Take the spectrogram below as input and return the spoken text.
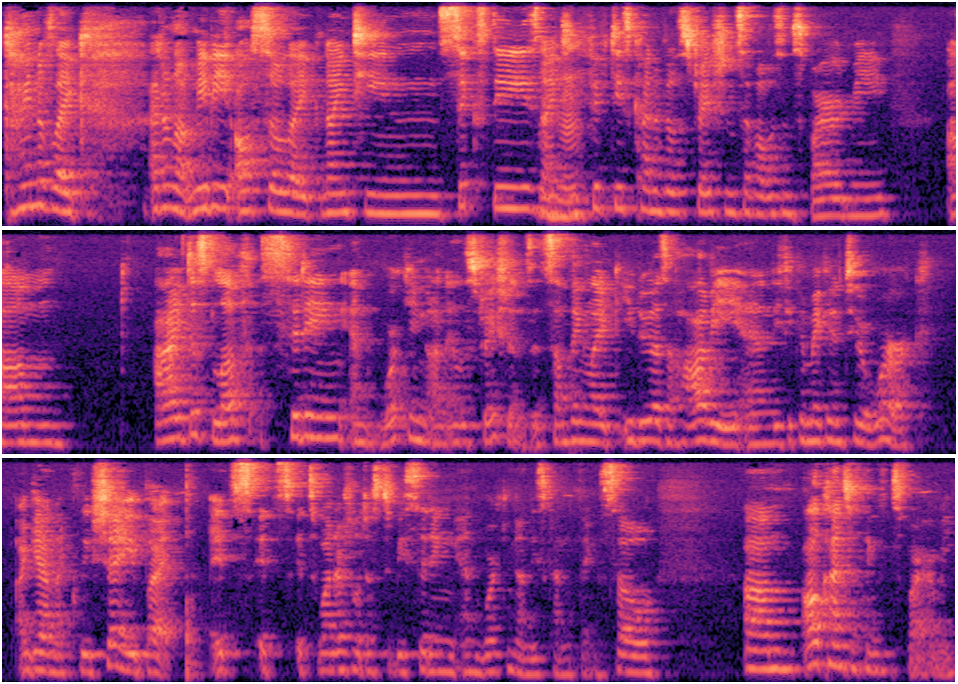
kind of like I don't know, maybe also like 1960s, Mhm. 1950s kind of illustrations have always inspired me. Um, I just love sitting and working on illustrations. It's something like you do as a hobby, and if you can make it into your work, again, a cliche, but it's it's it's wonderful just to be sitting and working on these kind of things. So. Um, all kinds of things inspire me.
